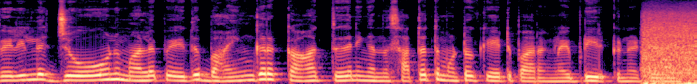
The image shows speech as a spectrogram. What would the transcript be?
வெளியில் ஜோன்னு மழை பெய்யுது பயங்கர காற்று நீங்கள் அந்த சத்தத்தை மட்டும் கேட்டு பாருங்களேன் எப்படி இருக்குன்னுட்டு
